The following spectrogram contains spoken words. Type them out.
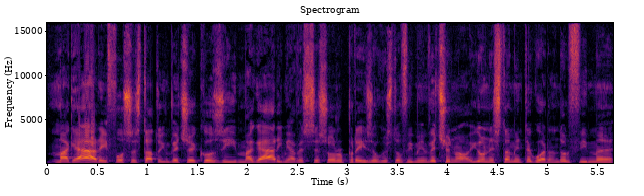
Magari fosse stato invece così, magari mi avesse sorpreso questo film, invece no, io onestamente guardando il film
